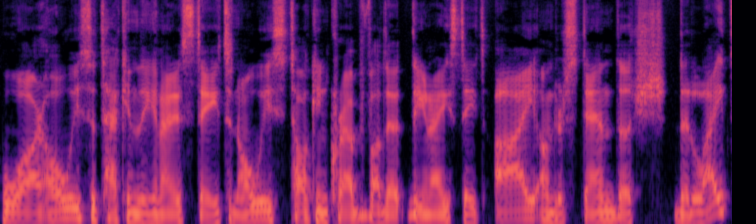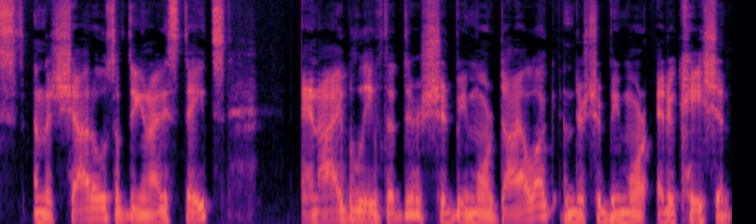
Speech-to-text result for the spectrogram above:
who are always attacking the United States and always talking crap about the, the United States. I understand the sh- the lights and the shadows of the United States, and I believe that there should be more dialogue and there should be more education.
